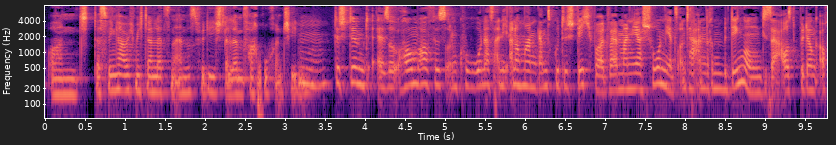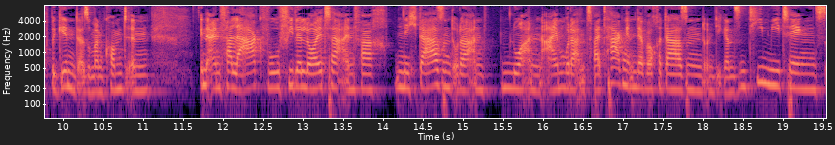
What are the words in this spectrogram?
Und deswegen habe ich mich dann letzten Endes für die Stelle im Fachbuch entschieden. Mhm. Das stimmt. Also Homeoffice und Corona ist eigentlich auch nochmal ein ganz gutes Stichwort, weil man ja schon jetzt unter anderen Bedingungen dieser Ausbildung auch beginnt. Also man kommt in in einen Verlag, wo viele Leute einfach nicht da sind oder an, nur an einem oder an zwei Tagen in der Woche da sind und die ganzen Team-Meetings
